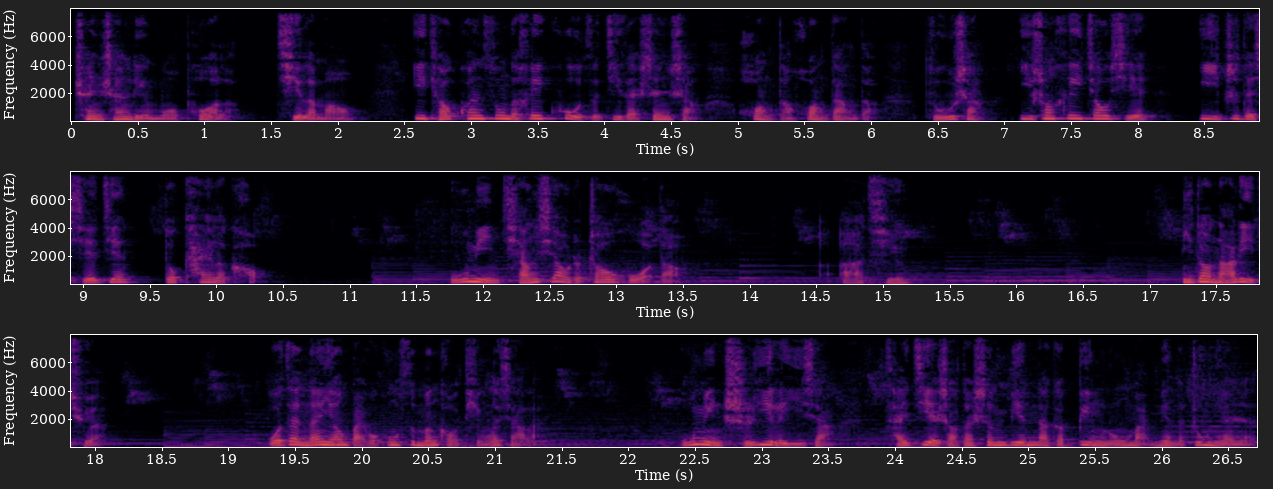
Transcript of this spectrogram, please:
衬衫领磨破了，起了毛。一条宽松的黑裤子系在身上，晃荡晃荡的。足上一双黑胶鞋，一只的鞋尖都开了口。吴敏强笑着招呼我道：“阿青，你到哪里去？”我在南洋百货公司门口停了下来，吴敏迟疑了一下，才介绍他身边那个病容满面的中年人。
